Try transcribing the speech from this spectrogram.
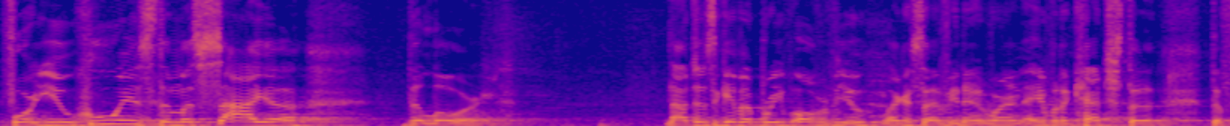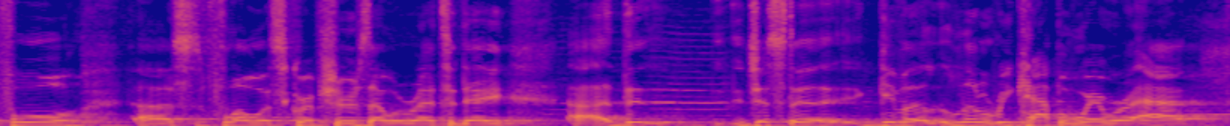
for you. Who is the Messiah? The Lord. Now, just to give a brief overview, like I said, if you weren't able to catch the, the full uh, flow of scriptures that were read today, uh, the, just to give a little recap of where we're at,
